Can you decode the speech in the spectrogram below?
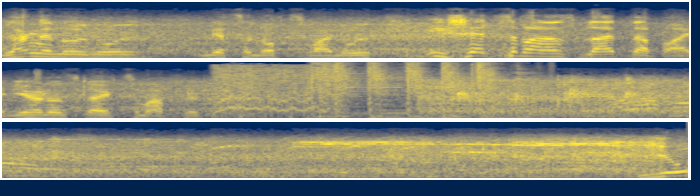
lange 0-0 und jetzt dann noch 2-0. Ich schätze mal, das bleibt dabei. Wir hören uns gleich zum Abpfiff. Jo!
